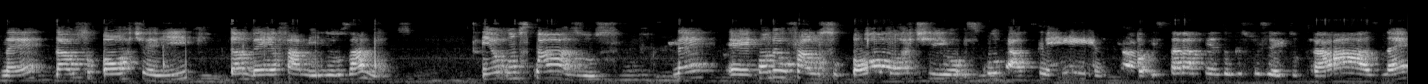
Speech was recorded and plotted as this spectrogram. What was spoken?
né? Dar o suporte aí também à família e os amigos. Em alguns casos, né, é, quando eu falo suporte, escutar atento, estar atento ao que o sujeito traz, né,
